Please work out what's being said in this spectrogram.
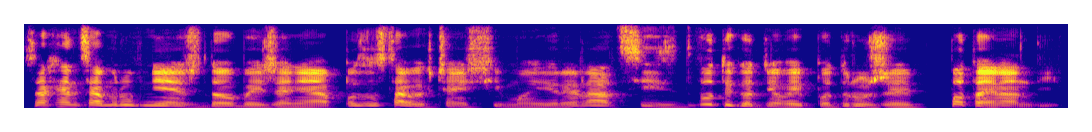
Zachęcam również do obejrzenia pozostałych części mojej relacji z dwutygodniowej podróży po Tajlandii.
